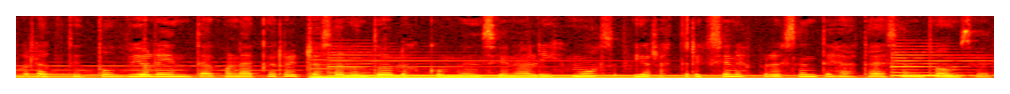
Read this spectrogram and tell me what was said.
fue la actitud violenta con la que rechazaron todos los convencionalismos y restricciones presentes hasta ese entonces.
